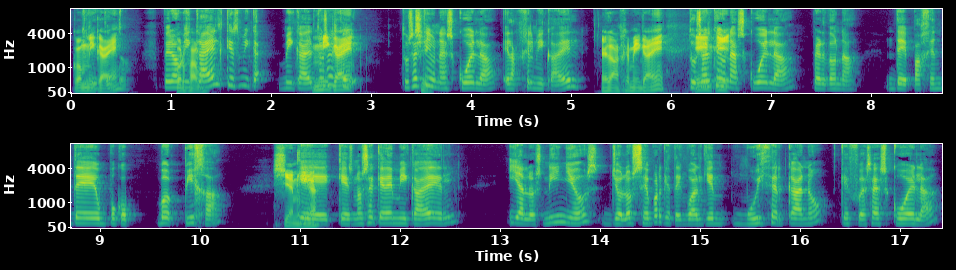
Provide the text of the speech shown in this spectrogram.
Con intento. Pero Por Micael, ¿qué es Mica Micael? ¿tú sabes Micael. que- Tú sabes Sí. que hay una escuela, el Ángel Micael. El ángel Micaé. Tú sabes Eh, que hay eh, una escuela, perdona, de pa' gente un poco pija, Sí, que, que es no sé qué de Micael. Y a los niños, yo lo sé porque tengo a alguien muy cercano que fue a esa escuela.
